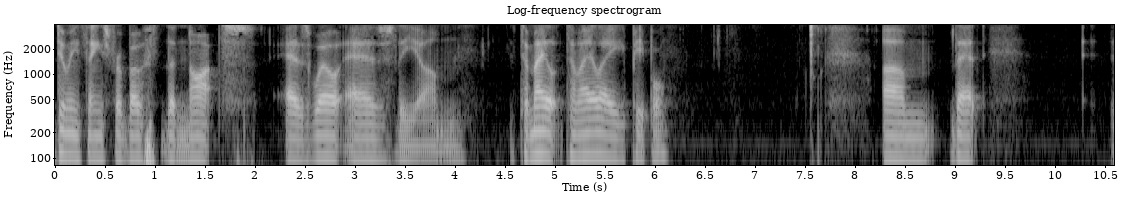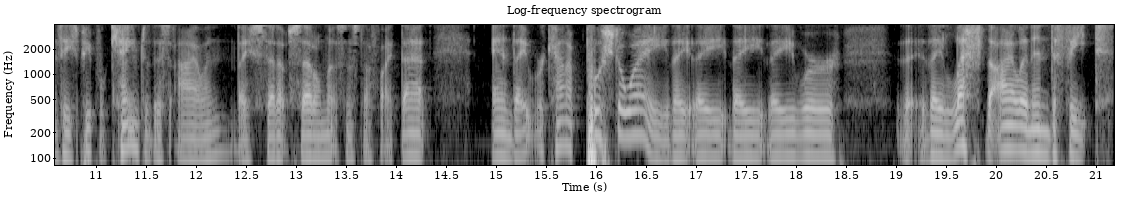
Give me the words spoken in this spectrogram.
doing things for both the Nauts as well as the um, Tamale, Tamale people. Um, that these people came to this island, they set up settlements and stuff like that, and they were kind of pushed away. They they they they were they left the island in defeat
